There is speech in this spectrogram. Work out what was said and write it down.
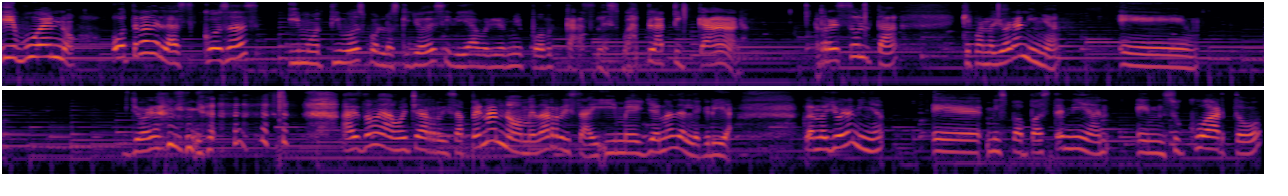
Y bueno, otra de las cosas y motivos por los que yo decidí abrir mi podcast, les voy a platicar. Resulta que cuando yo era niña, eh, yo era niña. a esto me da mucha risa. Pena no, me da risa y, me llena de alegría. Cuando yo era niña, eh, mis papás tenían en su cuarto.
